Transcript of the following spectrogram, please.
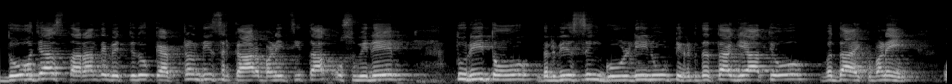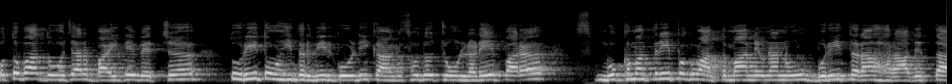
2017 ਦੇ ਵਿੱਚ ਜਦੋਂ ਕੈਪਟਨ ਦੀ ਸਰਕਾਰ ਬਣੀ ਸੀ ਤਾਂ ਉਸ ਵੇਲੇ ਧੁਰੀ ਤੋਂ ਦਲਵੀਰ ਸਿੰਘ ਗੋਲਡੀ ਨੂੰ ਟਿਕਟ ਦਿੱਤਾ ਗਿਆ ਤੇ ਉਹ ਵਿਧਾਇਕ ਬਣੇ। ਉਸ ਤੋਂ ਬਾਅਦ 2022 ਦੇ ਵਿੱਚ ਧੁਰੀ ਤੋਂ ਹੀ ਦਲਵੀਰ ਗੋਲਡੀ ਕਾਂਗਰਸ ਵੱਲੋਂ ਚੋਣ ਲੜੇ, ਪਰ ਮੁੱਖ ਮੰਤਰੀ ਭਗਵੰਤ ਮਾਨ ਨੇ ਉਹਨਾਂ ਨੂੰ ਬੁਰੀ ਤਰ੍ਹਾਂ ਹਰਾ ਦਿੱਤਾ।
